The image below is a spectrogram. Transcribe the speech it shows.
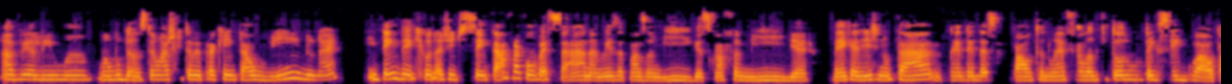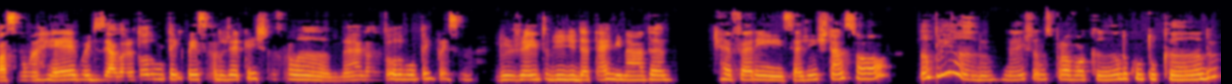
haver ali uma, uma mudança. Então, eu acho que também para quem está ouvindo, né, entender que quando a gente sentar para conversar na mesa com as amigas, com a família, né, que a gente não está né, dentro dessa pauta, não é falando que todo mundo tem que ser igual, passar uma régua e dizer agora todo mundo tem que pensar do jeito que a gente está falando, né, agora todo mundo tem que pensar do jeito de, de determinada referência. A gente está só ampliando, né? Estamos provocando, cutucando,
